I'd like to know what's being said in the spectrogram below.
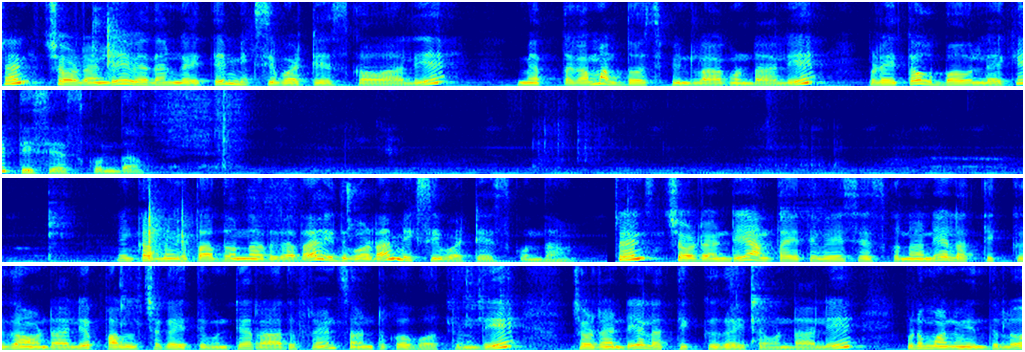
ఫ్రెండ్స్ చూడండి ఈ విధంగా అయితే మిక్సీ పట్టేసుకోవాలి. మెత్తగా మన దోశపిండిలాగా ఉండాలి. ఇప్పుడైతే ఒక బౌల్లోకి తీసేసుకుందాం. ఇంకా మిగతాది ఉన్నది కదా ఇది కూడా మిక్సీ పట్టేసుకుందాం. ఫ్రెండ్స్ చూడండి అంత అయితే వేసేసుకున్నాను. ఇలా థిక్గా ఉండాలి. పల్చగా అయితే ఉంటే రాదు ఫ్రెండ్స్ అంటుకోబోతుంది. చూడండి ఇలా థిక్గా అయితే ఉండాలి. ఇప్పుడు మనం ఇందులో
